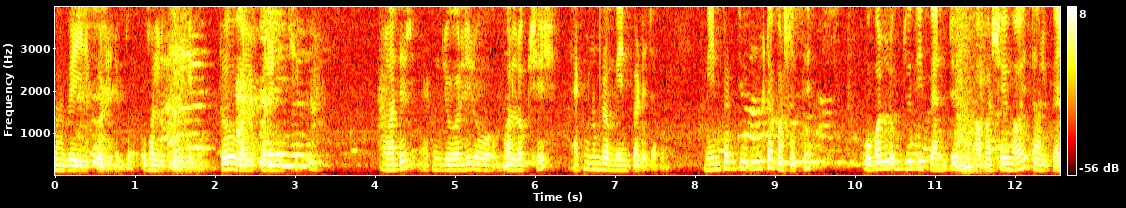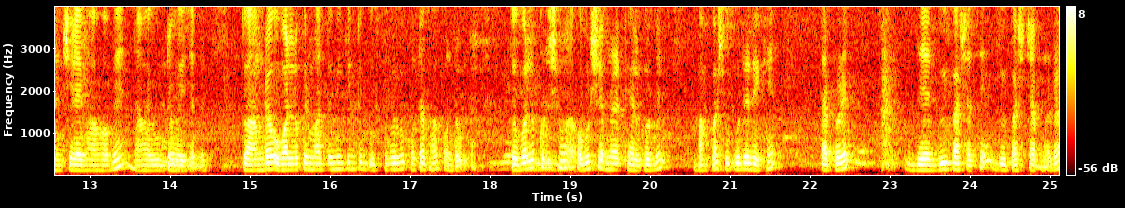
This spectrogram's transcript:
ভাবে ই করে নেব ওভারলক করে নেব। তো ওভারলক করে নিচ্ছি। আমাদের এখন জোগালির ওভারলক শেষ। এখন আমরা মেন প্যাডে যাব। মেন প্যাডের যে উল্টা পাশ আছে ওভারলক যদি প্যান্টের ভা পাশে হয়, তাহলে প্যান্ট সেলাই ভা হবে, না হয় উল্টো হয়ে যাবে। তো আমরা ওভারলকের মাধ্যমে কিন্তু বুঝতে পারব কোনটা ভা কোনটা উল্টা। তো ওভারলক করার সময় অবশ্যই আপনারা খেয়াল করবেন, বা পাশ উপরে রেখে, তারপরে যে দুই পাশ আছে, দুই পাশটা আপনারা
